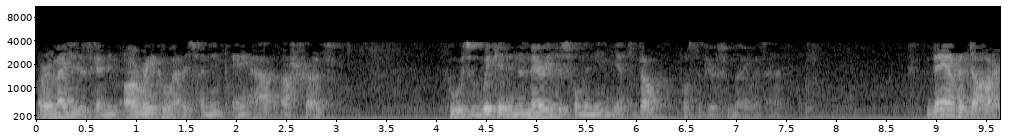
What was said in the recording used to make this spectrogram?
I remind you, there's a guy named Omri who had a son named Ahab, Achav, who was wicked and married this woman named Jezebel. Most of you are familiar with that. They have a daughter.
